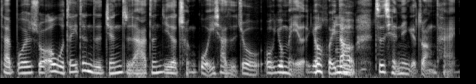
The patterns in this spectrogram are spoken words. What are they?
才、嗯、不会说哦，我这一阵子减脂啊、增肌的成果一下子就哦又没了，又回到之前那个状态。嗯、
